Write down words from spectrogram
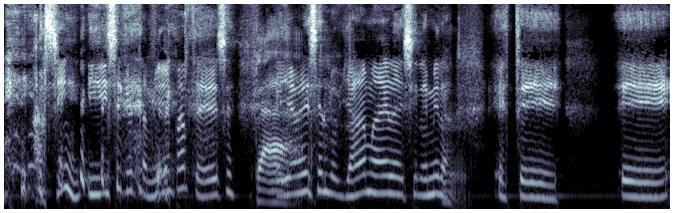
Así. Y dice que también en parte de ese, Claro. ella a veces lo llama a él a decirle, mira, este, eh,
